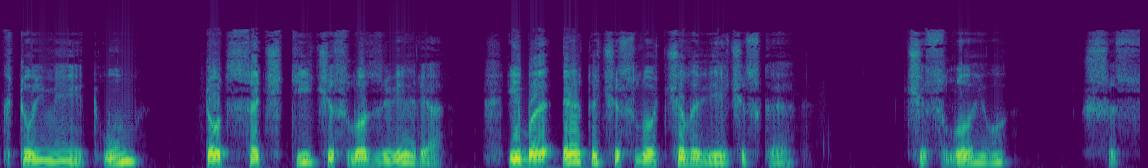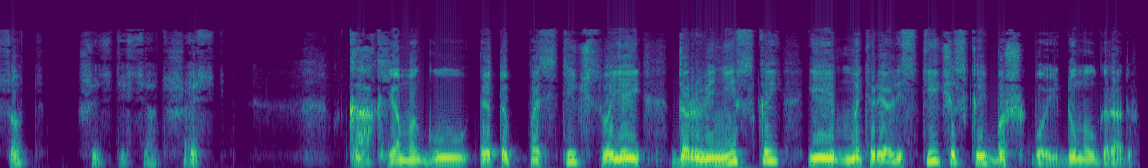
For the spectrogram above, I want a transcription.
Кто имеет ум, тот сочти число зверя, ибо это число человеческое. Число его шестьсот шестьдесят шесть. Как я могу это постичь своей дарвинистской и материалистической башкой, думал Градов.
